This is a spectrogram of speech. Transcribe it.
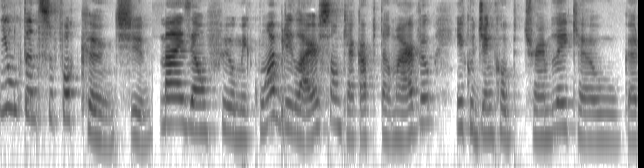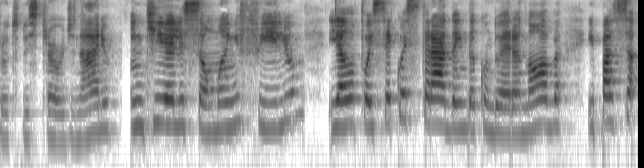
e um tanto sufocante. Mas é um filme com a Brie Larson, que é a Capitã Marvel, e com o Jacob Tremblay, que é o garoto do Extraordinário, em que eles são mãe e filho e ela foi sequestrada ainda quando era nova e passa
